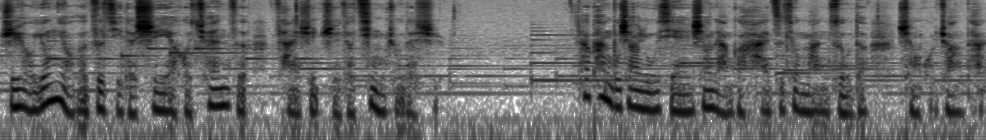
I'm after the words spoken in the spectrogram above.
只有拥有了自己的事业和圈子，才是值得庆祝的事。他看不上如贤生两个孩子就满足的生活状态。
